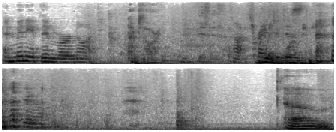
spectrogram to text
And many of them are not, I'm sorry. This is not It's really prejudiced. Yeah. um,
